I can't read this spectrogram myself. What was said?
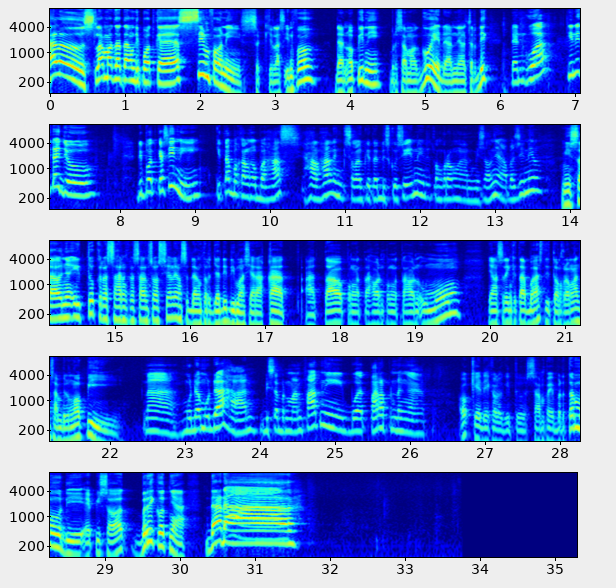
Halo, selamat datang di podcast Simfoni. Sekilas info dan opini bersama gue Daniel Cerdik. Dan gua Kini Tajo. Di podcast ini kita bakal ngebahas hal-hal yang selalu kita diskusi ini di tongkrongan. Misalnya apa sih Nil? Misalnya itu keresahan-keresahan sosial yang sedang terjadi di masyarakat atau pengetahuan-pengetahuan umum yang sering kita bahas di tongkrongan sambil ngopi. Nah, mudah-mudahan bisa bermanfaat nih buat para pendengar. Oke deh kalau gitu, sampai bertemu di episode berikutnya. Dadah.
